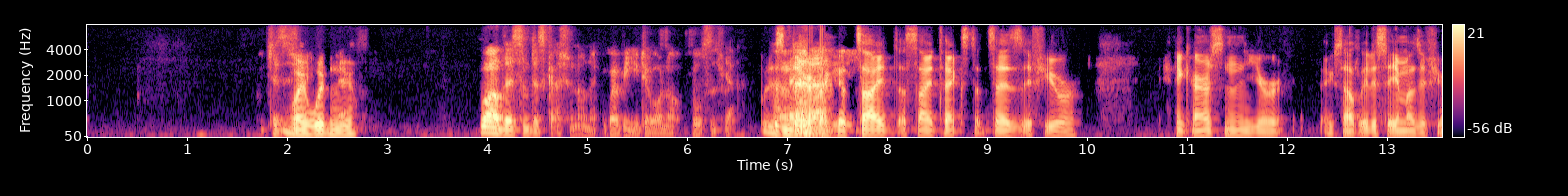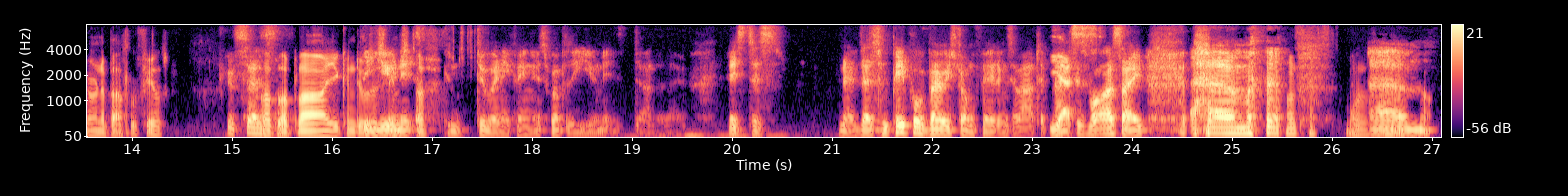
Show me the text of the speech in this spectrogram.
Which is Why shame. wouldn't you? Well, there's some discussion on it whether you do or not. Rules is right. Isn't there yeah. like a side a side text that says if you're in a garrison, you're exactly the same as if you're on a battlefield? It says Blah blah blah. You can do the the, same stuff. can do anything. It's whether the unit, I don't know. It's just, you know, there's some people with very strong feelings about it. Max, Yes. is what I say. Um, Okay. Well, Um,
